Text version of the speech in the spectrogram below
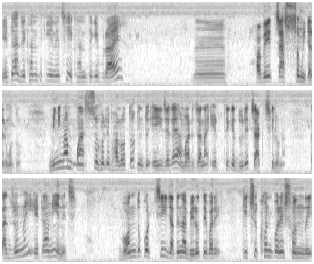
এটা যেখান থেকে এনেছি, এখান থেকে প্রায় হবে চারশো মিটারের মতো। মিনিমাম পাঁচশো হলে ভালো হতো, কিন্তু এই জায়গায় আমার জানা এর থেকে দূরে চাক ছিল না। তার জন্যই এটা আমি এনেছি। বন্ধ করছি যাতে না বেরোতে পারে। কিছুক্ষণ পরে সন্ধে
